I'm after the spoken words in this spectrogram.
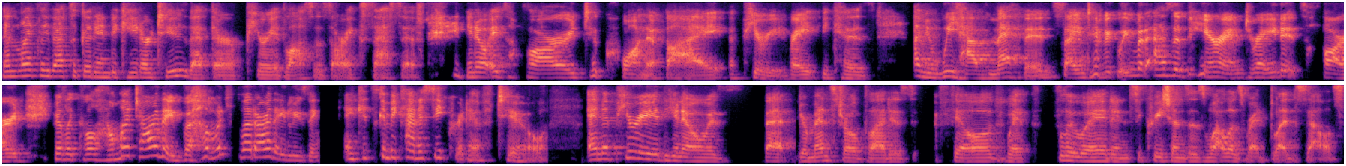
then likely that's a good indicator too that their period losses are excessive. You know, it's hard to quantify a period, right? Because I mean, we have methods scientifically, but as a parent, right, it's hard. You're like, well, how much are they? How much blood are they losing? And kids can be kind of secretive too. And a period, you know, is that your menstrual blood is filled with fluid and secretions as well as red blood cells.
